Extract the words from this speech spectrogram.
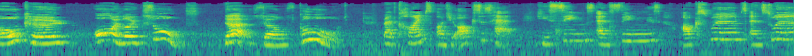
Okay, I like songs. That sounds good. Rat climbs onto Ox's head. He sings and sings. Ox swims and swims.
